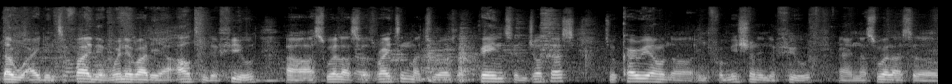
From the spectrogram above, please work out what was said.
that will identify them whenever they are out in the field, uh, as well as writing materials like pens and jotters to carry on uh, information in the field, and as well as um,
